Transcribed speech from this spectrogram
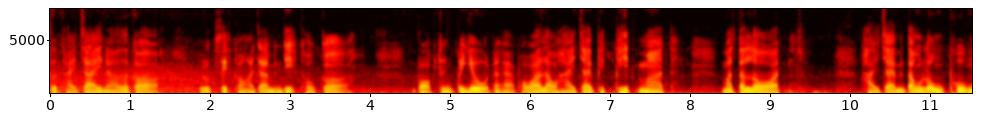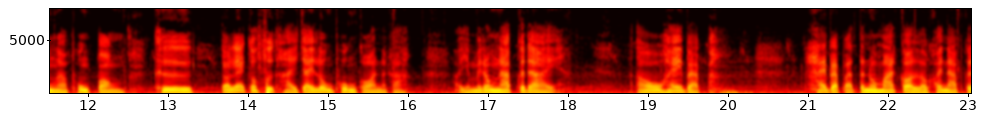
ฝึกหายใจเนาะแล้วก็ลูกศิษย์ของอาจารย์บัณฑิตเขาก็ บอกถึงประโยชน์นะคะ เพราะว่าเราหายใจผิดๆมามาตลอด หายใจมันต้องลงพุงนะพุงป่อง คือตอนแรกก็ฝึกหายใจลงพุงก่อนนะคะ ยังไม่ต้องนับก็ได้ เอาให้แบบให้แบบอัตโนมัติก่อนแล้วค่อยนับก็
